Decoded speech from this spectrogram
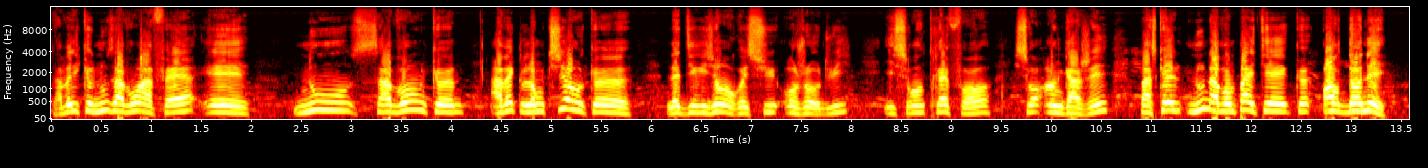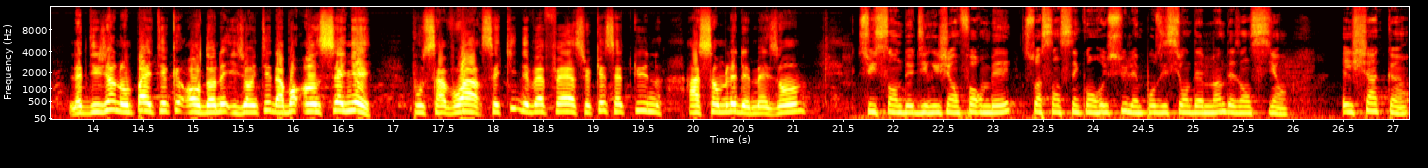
ça veut dire que nous avons à faire et nous savons que avec l'onction que les dirigeants ont reçue aujourd'hui, ils seront très forts, ils seront engagés, parce que nous n'avons pas été que ordonnés. Les dirigeants n'ont pas été que ordonnés, ils ont été d'abord enseignés pour savoir ce qu'ils devaient faire, ce que c'est qu'une assemblée de maisons. Sur de dirigeants formés, 65 ont reçu l'imposition des mains des anciens et chacun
